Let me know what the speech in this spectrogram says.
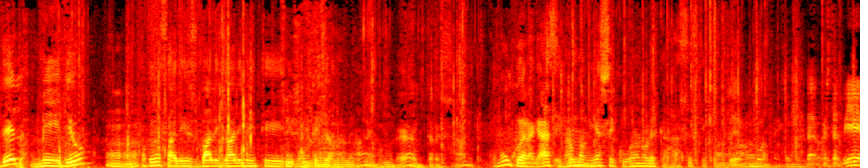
del medio. Uh-huh. Ma cosa fai? Li sballi già, li metti, Sì, li sì, monti già? li Ah, beh, interessante. Comunque ragazzi, mamma mia, se curano le casse sti qua. Beh, questa qui è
